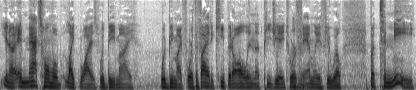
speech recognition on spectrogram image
You know, and Max Homa likewise would be my would be my fourth if I had to keep it all in the PGA Tour Mm-hmm. family, if you will. But to me,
